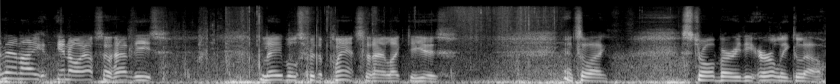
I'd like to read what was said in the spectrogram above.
And then I, you know, I also have these labels for the plants that I like to use. And so I strawberry the Earliglow.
